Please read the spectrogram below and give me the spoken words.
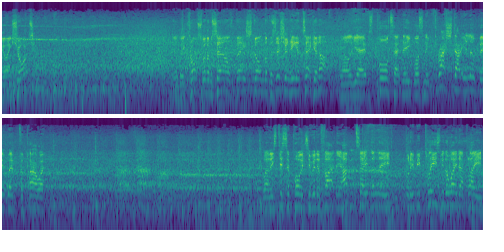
Going short. He'll be cross with himself based on the position he had taken up. Well, yeah, it was poor technique, wasn't it? Thrashed at it a little bit, went for power. Well, he's disappointed with the fact they haven't taken the lead, but he'd be pleased with the way they're playing.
